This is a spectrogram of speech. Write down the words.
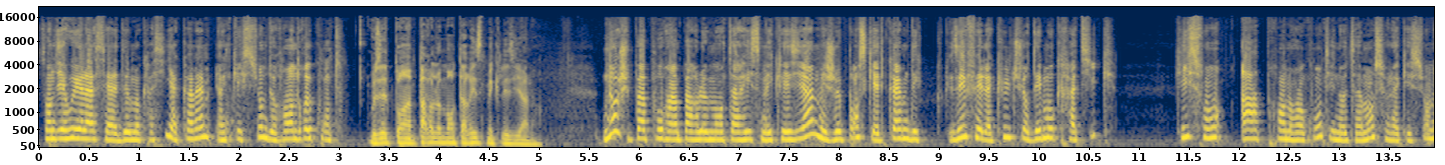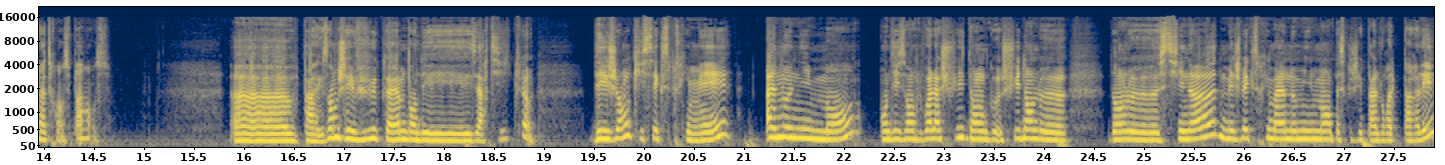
sans dire oui, là, c'est la démocratie, il y a quand même une question de rendre compte. Vous êtes pour un parlementarisme ecclésial Non, je suis pas pour un parlementarisme ecclésial, mais je pense qu'il y a quand même des effets de la culture démocratique qui sont à prendre en compte, et notamment sur la question de la transparence. Euh, par exemple, j'ai vu quand même dans des articles des gens qui s'exprimaient anonymement en disant voilà, je suis dans, je suis dans le dans le synode, mais je m'exprime anonymement parce que j'ai pas le droit de parler.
